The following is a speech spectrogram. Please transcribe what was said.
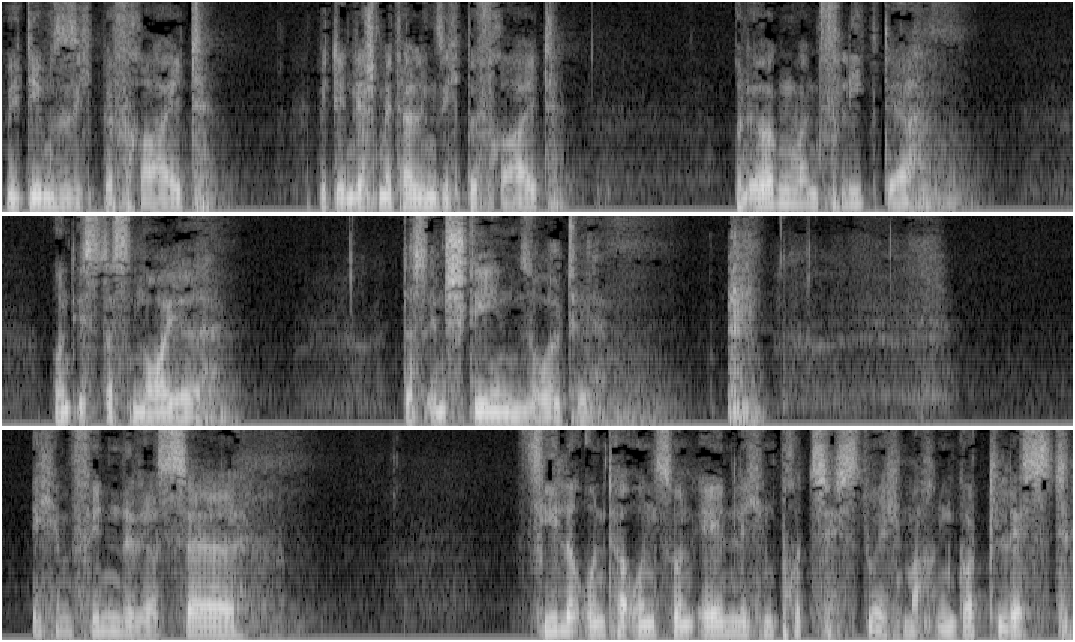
mit dem sie sich befreit, mit dem der Schmetterling sich befreit und irgendwann fliegt er und ist das Neue, das entstehen sollte. Ich empfinde, dass äh, viele unter uns so einen ähnlichen Prozess durchmachen. Gott lässt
